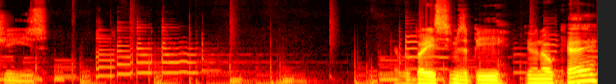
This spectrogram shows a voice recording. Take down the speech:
Jeez. Everybody seems to be doing okay.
